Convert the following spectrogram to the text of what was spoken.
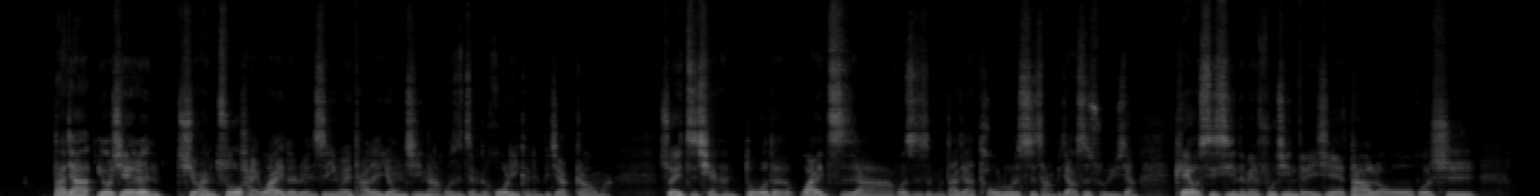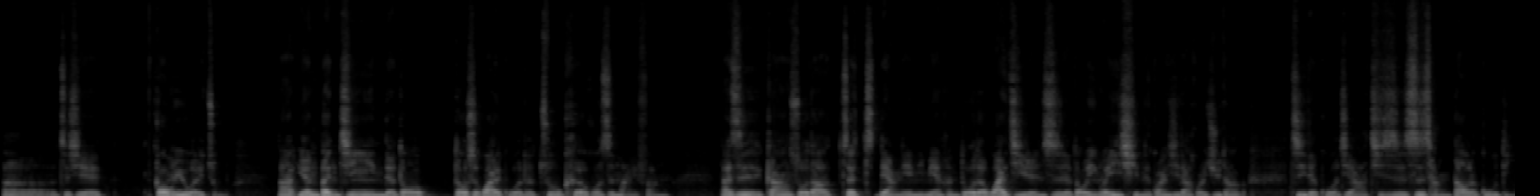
大家有些人喜欢做海外的人，是因为他的佣金啊，或是整个获利可能比较高嘛，所以之前很多的外资啊，或是什么，大家投入的市场比较是属于像 KLCC 那边附近的一些大楼，或是呃这些公寓为主。那原本经营的都都是外国的租客或是买方，但是刚刚说到这两年里面，很多的外籍人士都因为疫情的关系，他回去到自己的国家，其实市场到了谷底。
